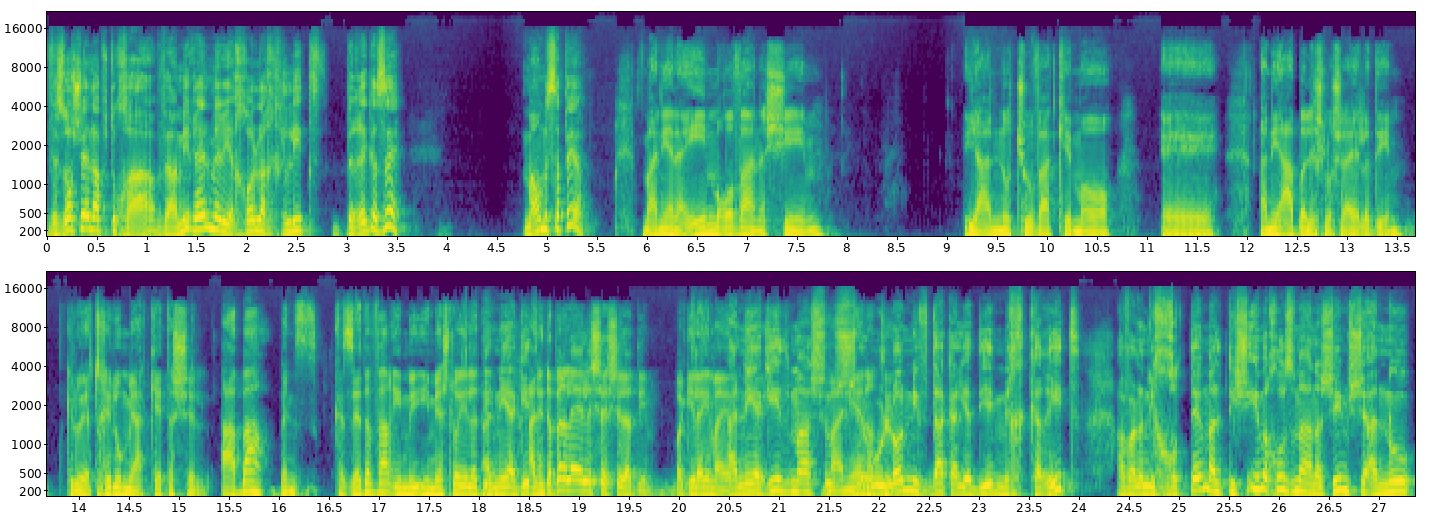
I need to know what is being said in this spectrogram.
וזו שאלה פתוחה, ואמיר הלמר יכול להחליט ברגע זה מה הוא מספר. מעניין, האם רוב האנשים יענו תשובה כמו, אה, אני אבא לשלושה ילדים, כאילו יתחילו מהקטע של אבא, בן כזה דבר, אם, אם יש לו ילדים? אני אגיד- אני מדבר לאלה שיש ילדים, בגילאים האלה. אני שיש. אגיד משהו שהוא אותי. לא נבדק על ידי מחקרית, אבל אני חותם על 90% מהאנשים שענו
